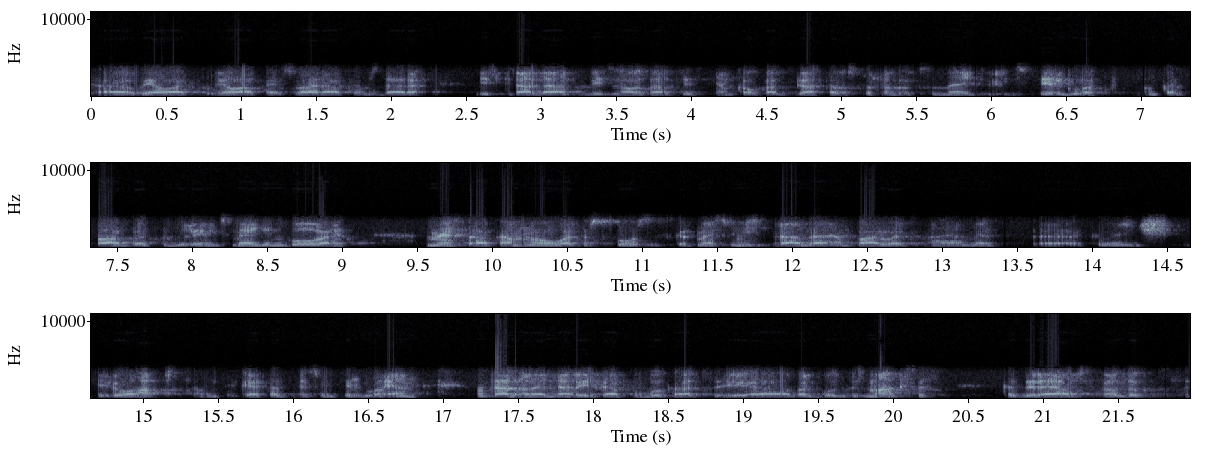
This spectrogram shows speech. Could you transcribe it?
kā lielāk, lielākais vairākums dara izstrādāt vizualizācijas, ņem kaut kādus gatavus produktus un mēģina viņus tirgot, un kad pārdot, tad arī viņus mēģina būvēt. Mēs sākām no otras puses, kad mēs viņu izstrādājām, pārliecinājāmies, eh, ka viņš ir labs, un tikai tad mēs viņu tirgojām. Un tādā veidā arī tā publikācija eh, var būt bez maksas, kad ir reāls produkts,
